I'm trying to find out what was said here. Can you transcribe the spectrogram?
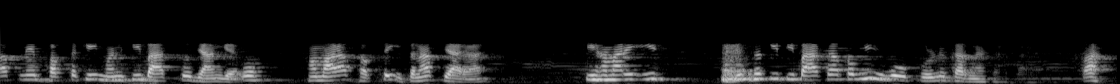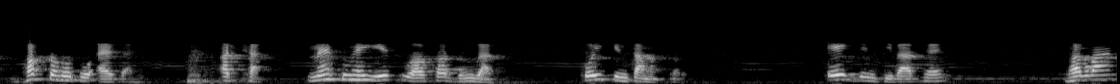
अपने भक्त की मन की बात को जान गए। वो हमारा भक्त इतना प्यारा कि हमारे इस युद्ध की पिपाशा को भी वो पूर्ण करना चाहता है। भक्त हो तो ऐसा ही। अच्छा मैं तुम्हें ये सुअवसर दूँगा। कोई चिंता मत करो। एक दिन की बात है। भगवान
